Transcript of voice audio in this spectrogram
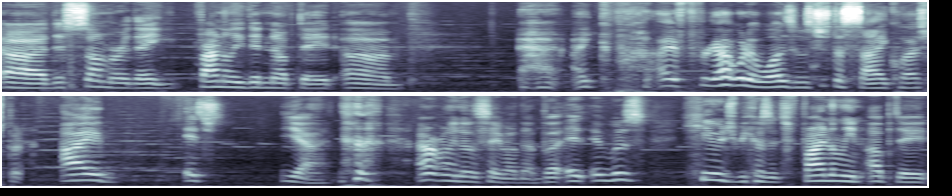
uh, this summer they finally did an update. Um, I I forgot what it was. It was just a side quest, but I it's yeah. I don't really know what to say about that, but it, it was huge because it's finally an update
